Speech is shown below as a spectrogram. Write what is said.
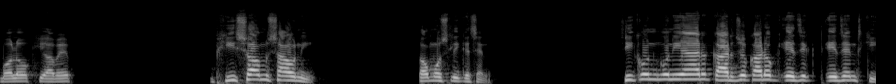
বলো কি হবে? ভীষম সাউনি তমস লিখেছেন। চিকনগুনিয়ার কার্যকারক এজেন্ট কি?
